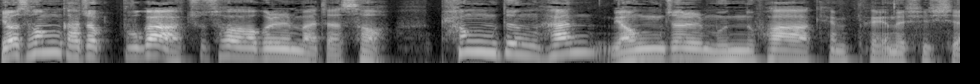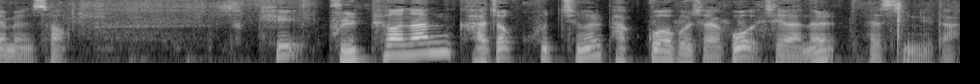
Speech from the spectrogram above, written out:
여성가족부가 추석을 맞아서 평등한 명절 문화 캠페인을 실시하면서 특히 불편한 가족 호칭을 바꾸어 보자고 제안을 했습니다.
